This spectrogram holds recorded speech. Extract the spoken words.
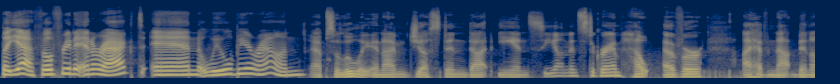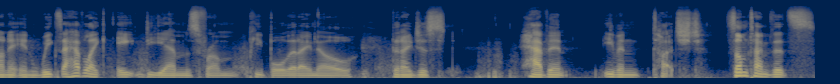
but yeah, feel free to interact, and we will be around. Absolutely. And I'm Justin.enc on Instagram. However, I have not been on it in weeks. I have like eight DMs from people that I know that I just haven't even touched. Sometimes it's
